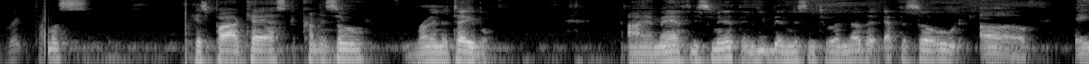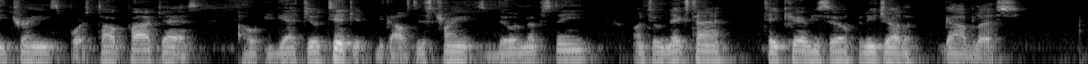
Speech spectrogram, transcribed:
Rick Thomas, his podcast coming soon, Running the Table. I am Anthony Smith, and you've been listening to another episode of A Train Sports Talk Podcast. I hope you got your ticket because this train is building up steam. Until next time, take care of yourself and each other. God bless.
